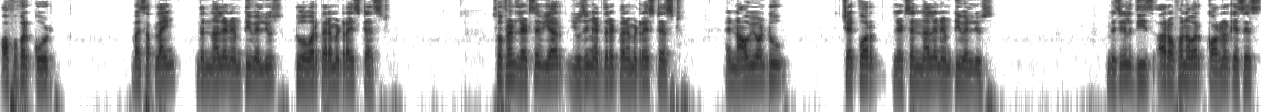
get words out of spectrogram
of our code by supplying the null and empty values to our parameterized test. So friends, let's say we are using at the rate parameterized test and now we want to check for let's say null and empty values. Basically these are often our corner cases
